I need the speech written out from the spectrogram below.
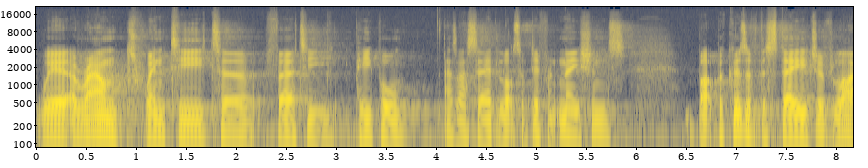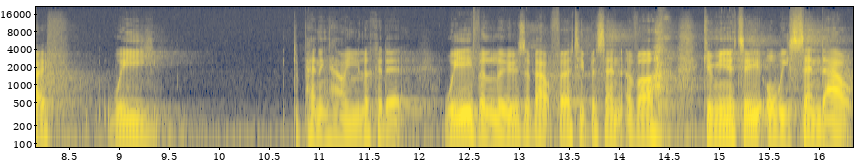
We're around 20 to 30 people, as I said, lots of different nations. But because of the stage of life, we, depending how you look at it, we either lose about 30% of our community or we send out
